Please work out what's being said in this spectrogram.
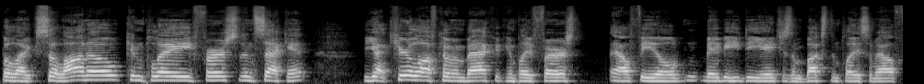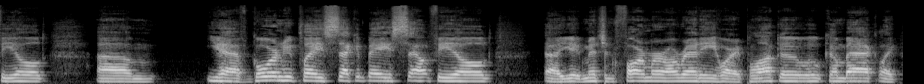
But like Solano can play first and second. You got Kirilloff coming back who can play first outfield. Maybe he DHs and Buxton plays some outfield. Um, you have Gordon who plays second base, outfield. Uh, you mentioned Farmer already, Jorge Polanco who come back. Like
